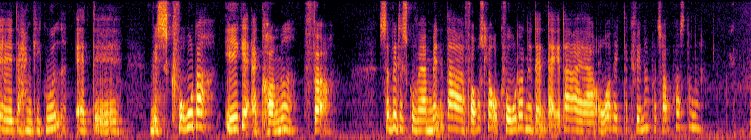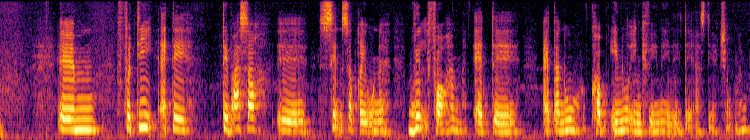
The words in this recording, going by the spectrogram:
øh, da han gik ud, at øh, hvis kvoter ikke er kommet før, så vil det skulle være mænd, der foreslår kvoterne den dag, der er overvægt af kvinder på topposterne. Øhm, fordi at det, det var så øh, sindsoprivende vildt for ham, at, øh, at der nu kom endnu en kvinde ind i deres direktion. Ikke?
